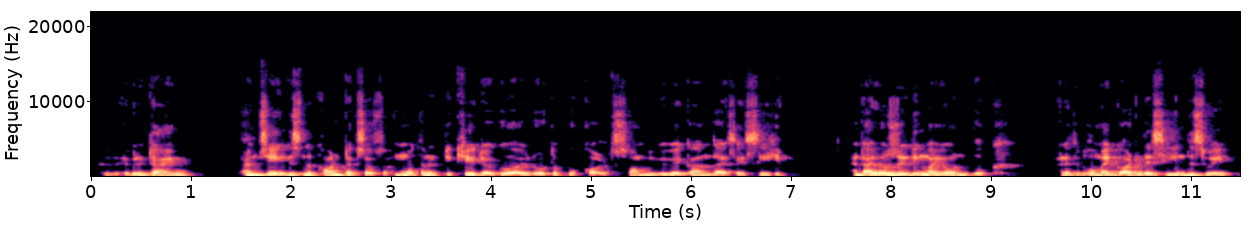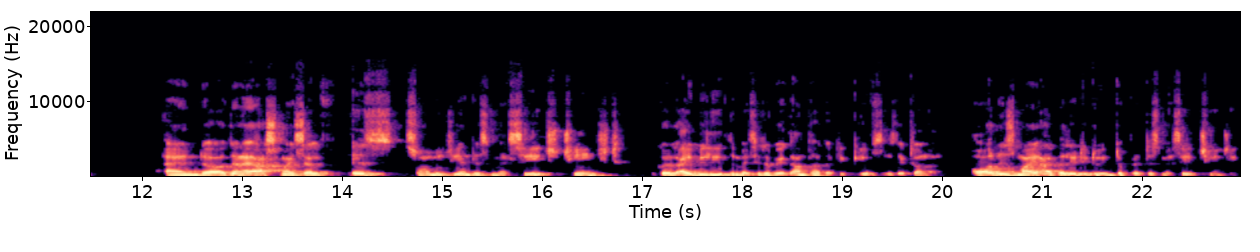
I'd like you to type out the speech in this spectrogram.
because every time I'm saying this in the context of more than a decade ago, I wrote a book called Swami Vivekananda as I See Him. And I was reading my own book and I thought, oh my God, did I see him this way? And uh, then I asked myself, is Swamiji and his message changed? because I believe the message of Vedanta that he gives is eternal. Or is my ability to interpret this message changing?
